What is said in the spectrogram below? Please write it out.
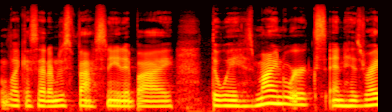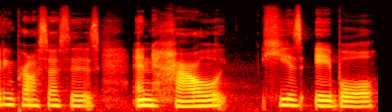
like I said, I'm just fascinated by the way his mind works and his writing processes and how he is able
